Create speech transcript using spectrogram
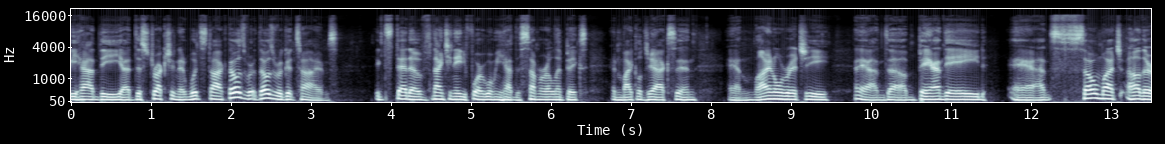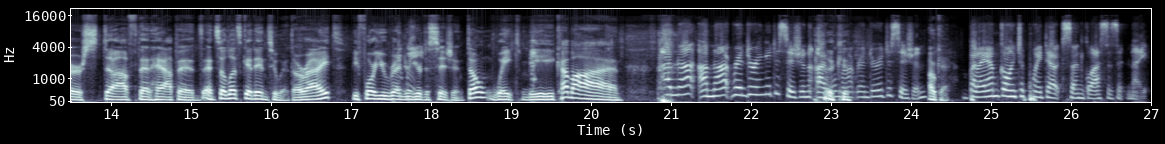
we had the uh, destruction at Woodstock. Those were those were good times. Instead of 1984 when we had the Summer Olympics and Michael Jackson and Lionel Richie and uh, Band Aid and so much other stuff that happened. And so let's get into it, all right? Before you render your decision. Don't wait me. Come on. I'm not. I'm not rendering a decision. I will Okay. not render a decision. Okay. But I am going to point out sunglasses at night.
